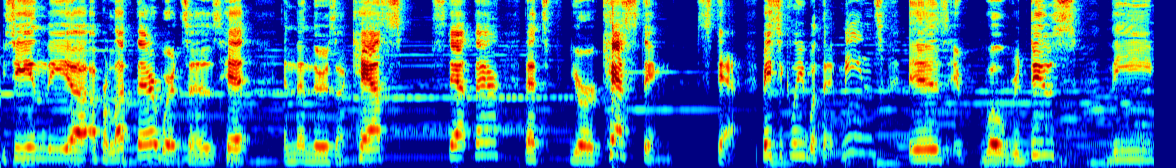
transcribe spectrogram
you see in the uh, upper left there where it says hit, and then there's a cast stat there, that's your casting stat. Basically what that means is it will reduce the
